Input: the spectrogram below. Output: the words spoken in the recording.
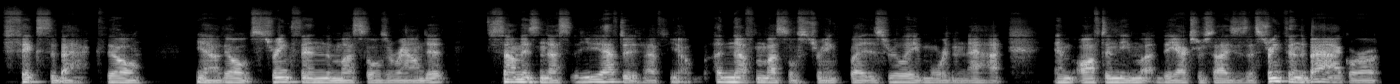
fix the back. They'll, you know, they'll strengthen the muscles around it. Some is necessary. You have to have, you know, enough muscle strength, but it's really more than that and often the the exercises that strengthen the back are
